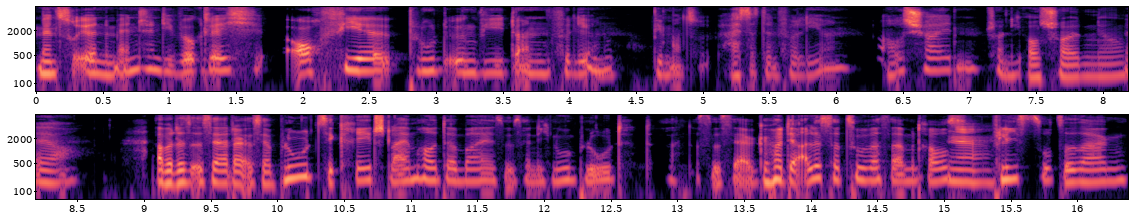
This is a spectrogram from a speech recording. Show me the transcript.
menstruierende Menschen, die wirklich auch viel Blut irgendwie dann verlieren. Wie man so, heißt das denn verlieren? Ausscheiden? Wahrscheinlich ausscheiden, ja. Ja. Aber das ist ja, da ist ja Blut, Sekret, Schleimhaut dabei. Es ist ja nicht nur Blut. Das ist ja, gehört ja alles dazu, was damit Ja. rausfließt, sozusagen.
